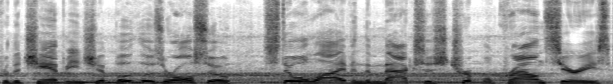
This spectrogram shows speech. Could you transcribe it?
for the championship. Both of those are also still alive in the Maxxis Triple Crown Series.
